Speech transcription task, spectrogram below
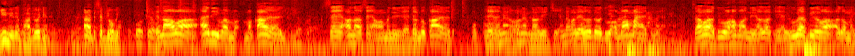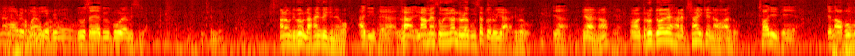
ညှိနေနဲ့ဗာပြောချင်တယ်အဲ့ဒါတစ်ချက်ပြောပြီကျွန်တော်ကအဲ့ဒီမှာမကောက်ရ ဆယ်အောင်တော့ဆယ်အောင်မနေကြတယ်မျိုးကောက်ရဖဲကျွန်တော်လောက်လေးချင်ဘာပဲလို့ပြောသူအမမရတူဇာဝသူဟောမနေရောက်တော့ဖြစ်သူကပြီးတော့အောက်တော့မဖြစ်ဟောမနေသူဆယ်သူကိုရမရှိအားလုံးဒီဘက်ကိုလာခိုင်းစေချင်တယ်ပေါ့အဲ့ဒီဖဲကလာလာမယ်ဆိုရင်တော့လွယ်ကူဆက်သွယ်လို့ရတာဒီဘက်ကိုရရတယ်နော်ဟောသူတို့ပြောတဲ့ဟာနဲ့တခြားကြီးဖြစ်နေတာပေါ့အဲ့ဒါဆိုချောကြီးဖြစ်ရကျွန်တော်ဟိုမ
